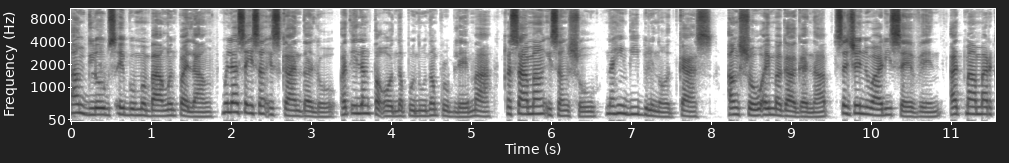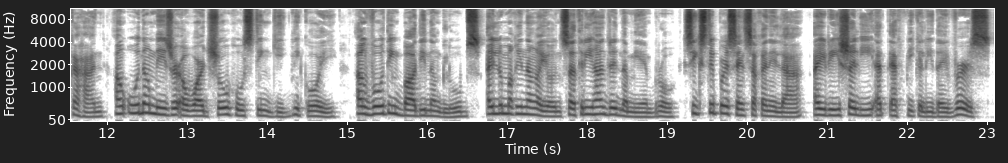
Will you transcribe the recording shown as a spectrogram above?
Ang Globes ay bumabangon pa lang mula sa isang iskandalo at ilang taon na puno ng problema kasama ang isang show na hindi brinodcast. Ang show ay magaganap sa January 7 at mamarkahan ang unang major award show hosting gig ni Koy. Ang voting body ng Globes ay lumaki na ngayon sa 300 na miyembro. 60% sa kanila ay racially at ethnically diverse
